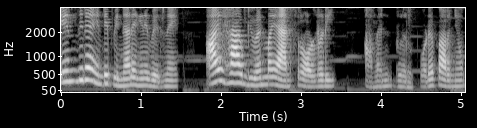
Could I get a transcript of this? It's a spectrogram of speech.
എന്തിനാ എന്റെ പിന്നാലെ ഇങ്ങനെ വരുന്നേ? I have given my answer already അവൻ വെറുപ്പോടെ പറഞ്ഞു.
